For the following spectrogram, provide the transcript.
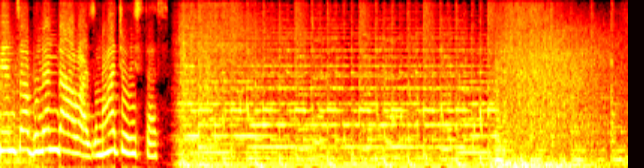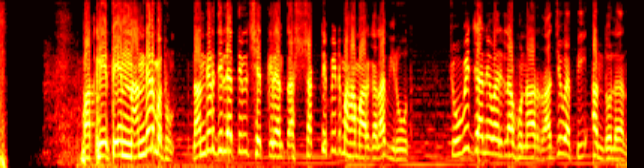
बातम्यांचा बुलंद आवाज महा चोवीस तास. बातमी येते नांदेडमधून. नांदेड जिल्ह्यातील शेतकऱ्यांचा शक्तीपीठ महामार्गाला विरोध. चोवीस जानेवारीला होणार राज्यव्यापी आंदोलन.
